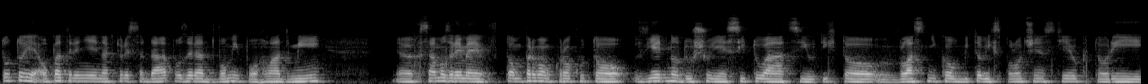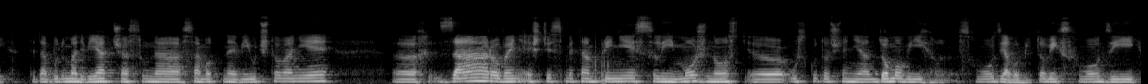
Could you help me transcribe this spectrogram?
Toto je opatrenie, na ktoré sa dá pozerať dvomi pohľadmi. Samozrejme, v tom prvom kroku to zjednodušuje situáciu týchto vlastníkov bytových spoločenstiev, ktorí teda budú mať viac času na samotné vyučtovanie Zároveň ešte sme tam priniesli možnosť uskutočnenia domových schôdzí alebo bytových schôdzí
